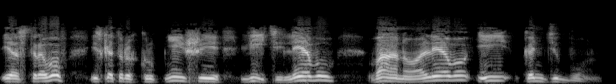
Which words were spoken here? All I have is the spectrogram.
и островов, из которых крупнейшие Вити-Леву, Вано-Алево и Кандюбон.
